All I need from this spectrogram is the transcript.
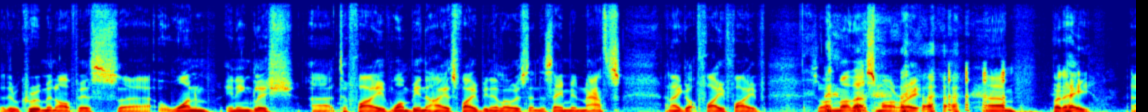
at the recruitment office, uh, one in English uh, to five, one being the highest, five being the lowest, and the same in maths, and I got five five. So I'm not that smart, right? Um, but hey, uh,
